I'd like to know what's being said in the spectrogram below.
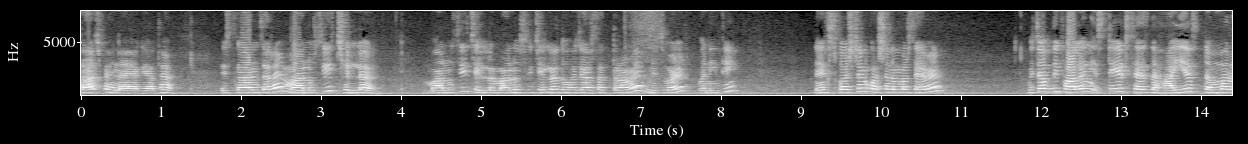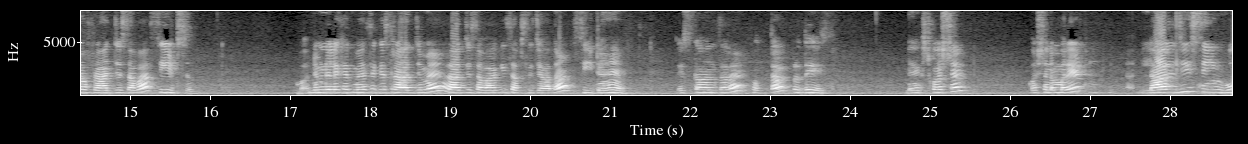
ताज पहनाया गया था? इसका आंसर है मानुसी छिल्लर मानुसी चिल्लर मानुसी चिल्लर 2017 में मिस वर्ल्ड बनी थी। Next question question number seven which of the following states has the highest number of Rajya Sabha seats निम्नलिखित में से किस राज्य में राज्यसभा की सबसे ज़्यादा सीटें हैं? इसका आंसर है Uttar Pradesh. Next question question number eight Lalji Singh who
